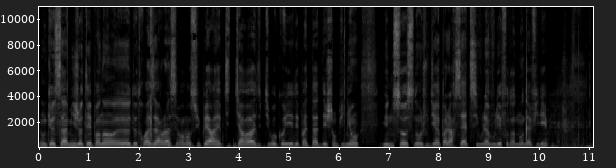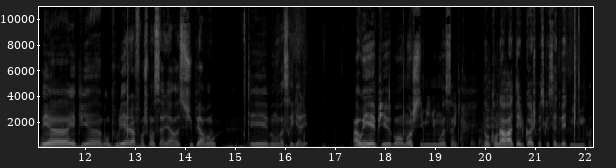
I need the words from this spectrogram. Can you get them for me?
Donc ça a mijoté pendant 2-3 heures là, c'est vraiment super. Des petites carottes, des petits brocolis, des patates, des champignons, une sauce dont je vous dirai pas la recette. Si vous la voulez, faudra demander à Philippe. Et, et puis un bon poulet, là franchement ça a l'air super bon. Et bon on va se régaler. Ah oui et puis bon on mange c'est minuit moins 5. Donc on a raté le coche parce que ça devait être minuit quoi.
